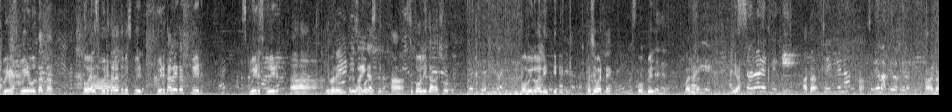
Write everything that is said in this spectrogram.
स्क्वीड स्क्वीड बोलतात ना. गोव्याला स्क्वीड खाल्लं तुम्ही स्क्वीड स्क्वीड खाल्ले का स्क्वीड स्क्वीड स्क्वीड हे बघा व्हाईट असते ना? हा. सुकवली का अशी होते? बोंबिलवाली. कसे वाटले? बोंबिल? भारी ना? आणि या. सरळ आहेत मेन म्हणजे आता आमच्या इकडे ना हा. सगळे वाकडे वाकडे वाकडे. हा ना?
